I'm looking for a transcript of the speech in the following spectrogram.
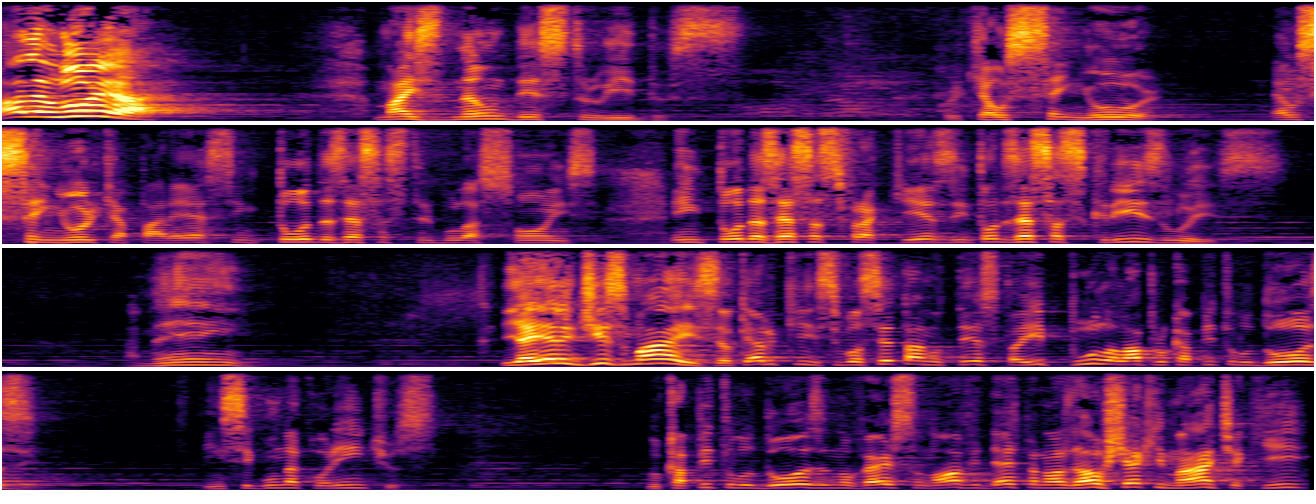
Aleluia! Mas não destruídos, porque é o Senhor, é o Senhor que aparece em todas essas tribulações, em todas essas fraquezas, em todas essas crises, Luiz. Amém. E aí ele diz mais, eu quero que, se você está no texto aí, pula lá para o capítulo 12, em 2 Coríntios. No capítulo 12, no verso 9 e 10, para nós dar o checkmate aqui.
